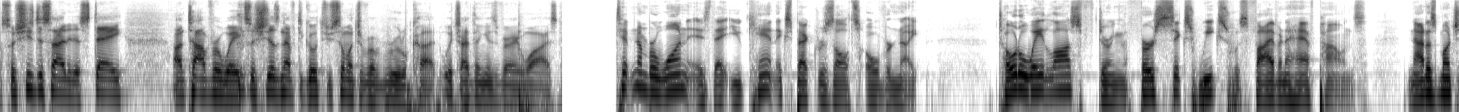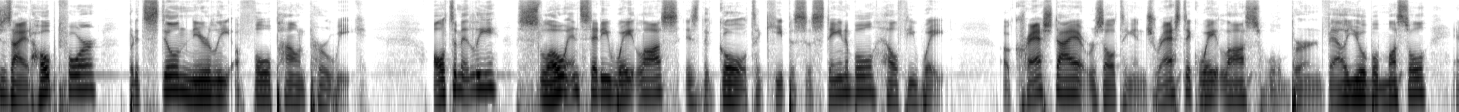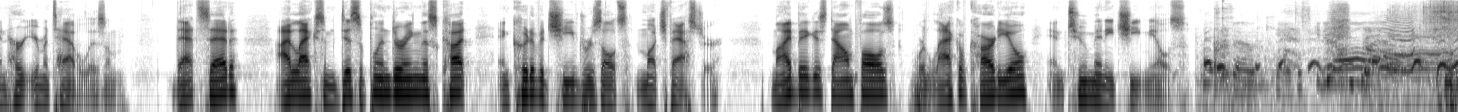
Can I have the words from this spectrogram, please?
So she's decided to stay on top of her weight so she doesn't have to go through so much of a brutal cut, which I think is very wise. Tip number one is that you can't expect results overnight. Total weight loss during the first six weeks was five and a half pounds. Not as much as I had hoped for, but it's still nearly a full pound per week. Ultimately, slow and steady weight loss is the goal to keep a sustainable, healthy weight. A crash diet resulting in drastic weight loss will burn valuable muscle and hurt your metabolism. That said, I lacked some discipline during this cut and could have achieved results much faster. My biggest downfalls were lack of cardio and too many cheat meals. It's okay. Just get it all out.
